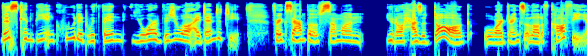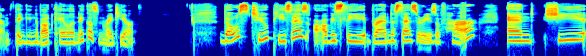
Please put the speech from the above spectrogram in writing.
This can be included within your visual identity. For example if someone you know has a dog or drinks a lot of coffee i'm thinking about kayla nicholson right here. Those two pieces are obviously brand accessories of her and she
